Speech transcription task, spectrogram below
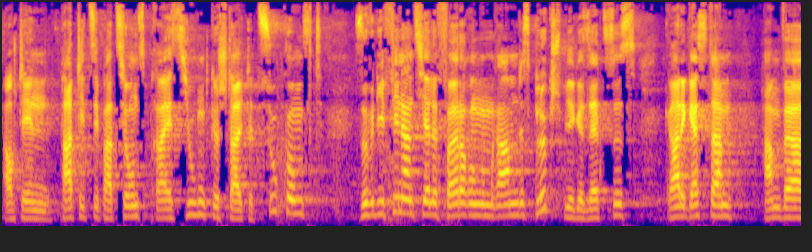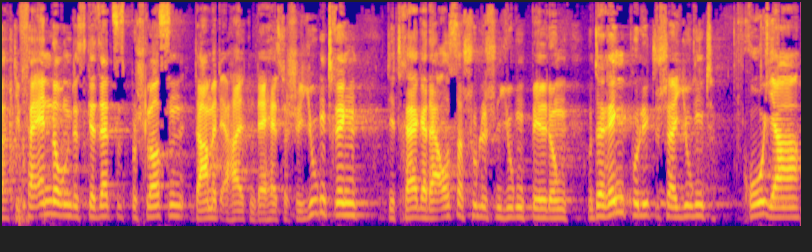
auch den Partizipationspreis Jugend gestaltet Zukunft sowie die finanzielle Förderung im Rahmen des Glücksspielgesetzes. Gerade gestern haben wir die Veränderung des Gesetzes beschlossen. Damit erhalten der Hessische Jugendring, die Träger der außerschulischen Jugendbildung und der Ring politischer Jugend pro Jahr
